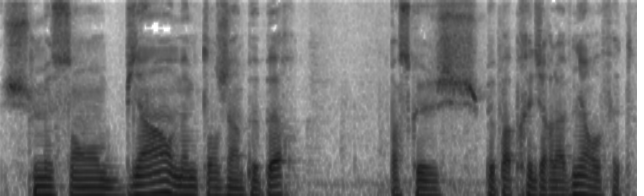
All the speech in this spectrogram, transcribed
Je me sens bien, en même temps j'ai un peu peur. Parce que je peux pas prédire l'avenir au fait.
